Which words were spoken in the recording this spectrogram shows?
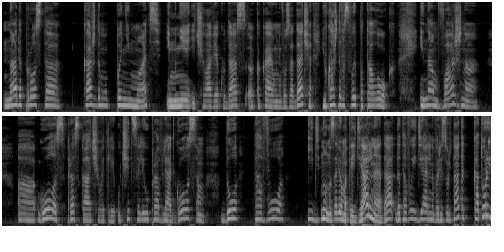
надо просто каждому понимать, и мне, и человеку, да, э, какая у него задача, и у каждого свой потолок. И нам важно а, голос раскачивать ли, учиться ли управлять голосом до того, ну, назовем это идеальное, да, до того идеального результата, который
